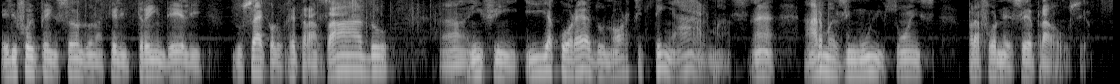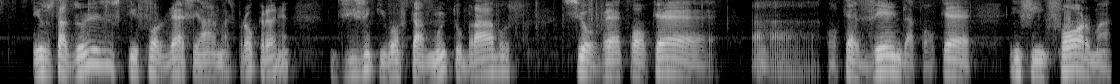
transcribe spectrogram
Ele foi pensando naquele trem dele do século retrasado, ah, enfim. E a Coreia do Norte tem armas, né? armas e munições para fornecer para a Rússia. E os Estados Unidos, que fornecem armas para a Ucrânia, dizem que vão ficar muito bravos se houver qualquer. Ah, qualquer venda, qualquer, enfim, forma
